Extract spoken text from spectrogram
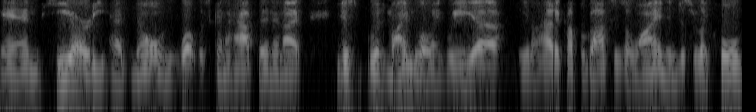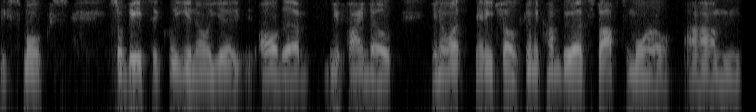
and he already had known what was going to happen, and I it just was mind blowing. We uh, you know had a couple glasses of wine and just were like, "Holy smokes!" So basically, you know, you all the you find out, you know what, NHL is going to come to a stop tomorrow. Um,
